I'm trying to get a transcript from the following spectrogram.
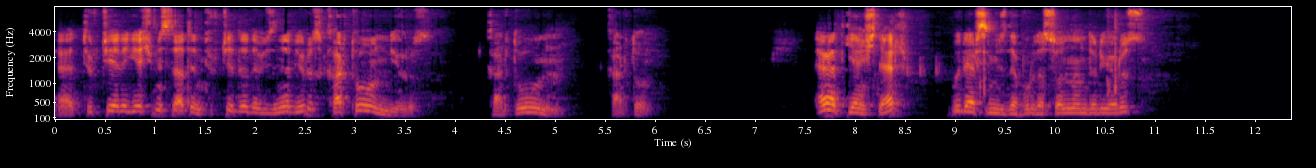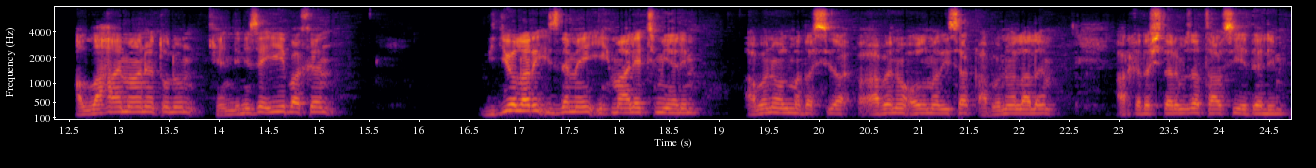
Evet. Türkçe'ye de geçmiş zaten. Türkçe'de de biz ne diyoruz? Karton diyoruz. Karton. Karton. Evet gençler. Bu dersimizi de burada sonlandırıyoruz. Allah'a emanet olun. Kendinize iyi bakın. Videoları izlemeyi ihmal etmeyelim. Abone olmadı, abone olmadıysak abone olalım. Arkadaşlarımıza tavsiye edelim.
